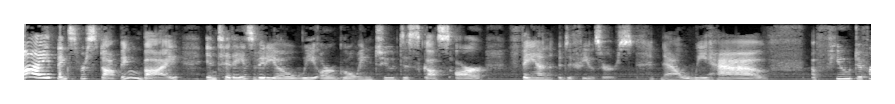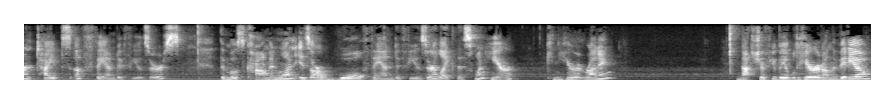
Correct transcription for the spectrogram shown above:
Hi, thanks for stopping by. In today's video, we are going to discuss our fan diffusers. Now, we have a few different types of fan diffusers. The most common one is our wall fan diffuser, like this one here. Can you hear it running? Not sure if you'll be able to hear it on the video,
